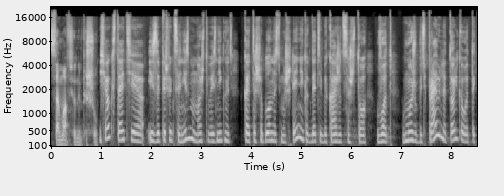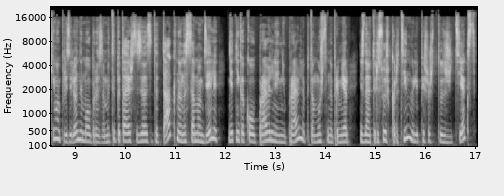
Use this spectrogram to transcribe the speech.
сама все напишу. Еще, кстати, из-за перфекционизма может возникнуть какая-то шаблонность мышления, когда тебе кажется, что вот может быть правильно только вот таким определенным образом. И ты пытаешься сделать это так, но на самом деле нет никакого правильно и неправильно, потому что, например, не знаю, ты рисуешь картину или пишешь тот же текст,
